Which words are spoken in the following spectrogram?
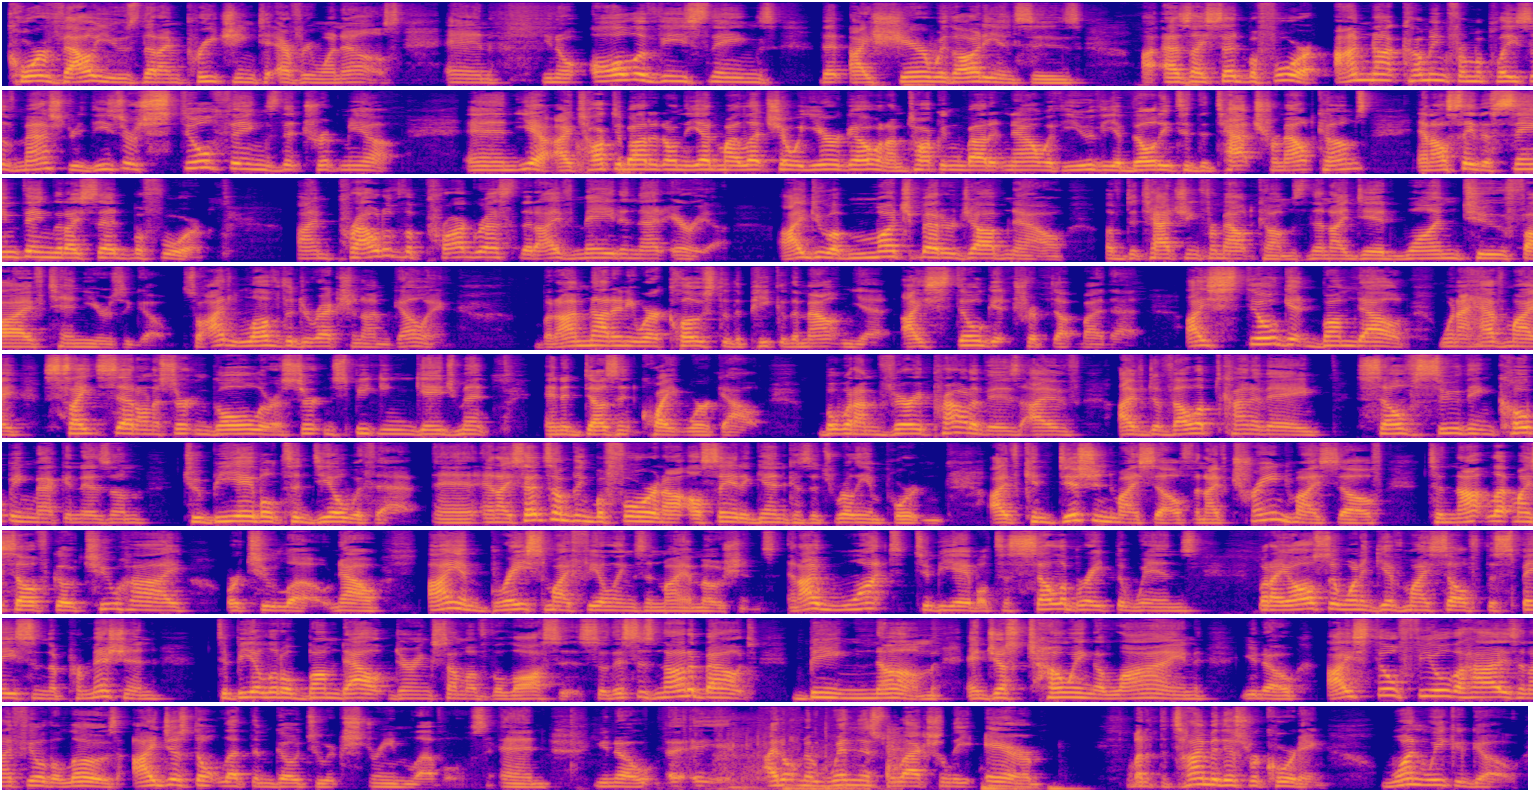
core values that I'm preaching to everyone else. And you know all of these things that I share with audiences uh, as I said before, I'm not coming from a place of mastery. These are still things that trip me up. And yeah, I talked about it on the Ed Mylett show a year ago, and I'm talking about it now with you the ability to detach from outcomes. And I'll say the same thing that I said before. I'm proud of the progress that I've made in that area. I do a much better job now of detaching from outcomes than I did one, two, five, ten years ago. So I love the direction I'm going, but I'm not anywhere close to the peak of the mountain yet. I still get tripped up by that. I still get bummed out when I have my sight set on a certain goal or a certain speaking engagement and it doesn't quite work out. But what I'm very proud of is I've I've developed kind of a self-soothing coping mechanism to be able to deal with that. And, and I said something before, and I'll, I'll say it again because it's really important. I've conditioned myself and I've trained myself to not let myself go too high or too low. Now, I embrace my feelings and my emotions, and I want to be able to celebrate the wins, but I also want to give myself the space and the permission to be a little bummed out during some of the losses. So this is not about being numb and just toeing a line. You know, I still feel the highs and I feel the lows. I just don't let them go to extreme levels. And, you know, I don't know when this will actually air, but at the time of this recording, one week ago,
